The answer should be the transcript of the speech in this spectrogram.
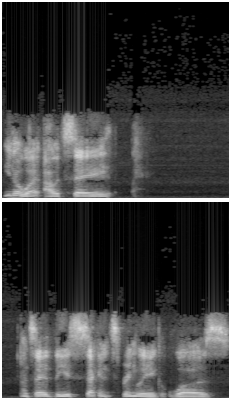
you know what? I would say I'd say the second spring league was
